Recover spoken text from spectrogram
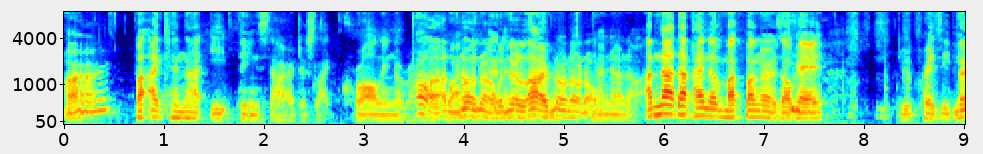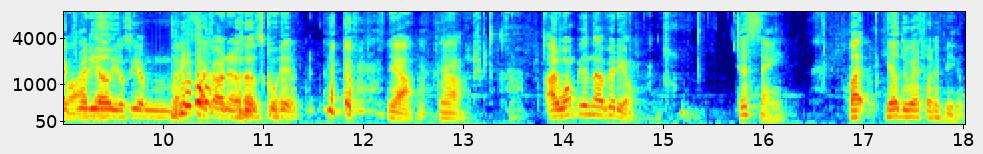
All right. But I cannot eat things that are just like crawling around. Oh, uh, One- no, no, when they're live, no, no, no. No, no, no. I'm not that kind of mukbangers, okay? you crazy people. Next video, you'll see him like suck on a squid. Yeah, yeah. I won't be in that video. Just saying. But he'll do it for the view.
